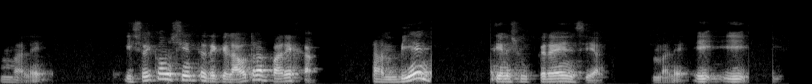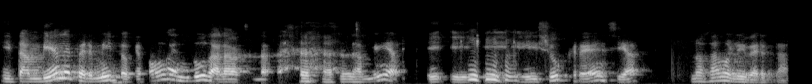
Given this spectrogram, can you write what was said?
¿vale? Y soy consciente de que la otra pareja también tiene sus creencias, ¿vale? Y, también le permito que ponga en duda la, la, mía y, sus creencias, nos damos libertad,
